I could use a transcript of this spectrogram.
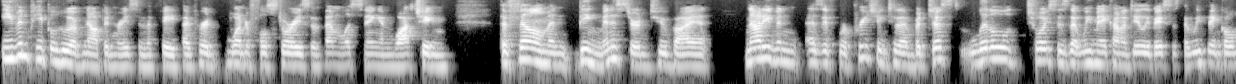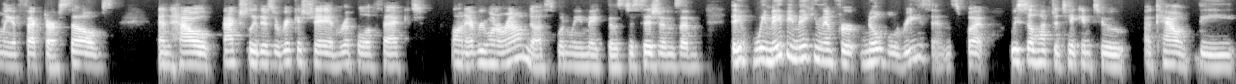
even people who have not been raised in the faith. I've heard wonderful stories of them listening and watching the film and being ministered to by it. Not even as if we're preaching to them, but just little choices that we make on a daily basis that we think only affect ourselves, and how actually there's a ricochet and ripple effect on everyone around us when we make those decisions and they, we may be making them for noble reasons but we still have to take into account the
